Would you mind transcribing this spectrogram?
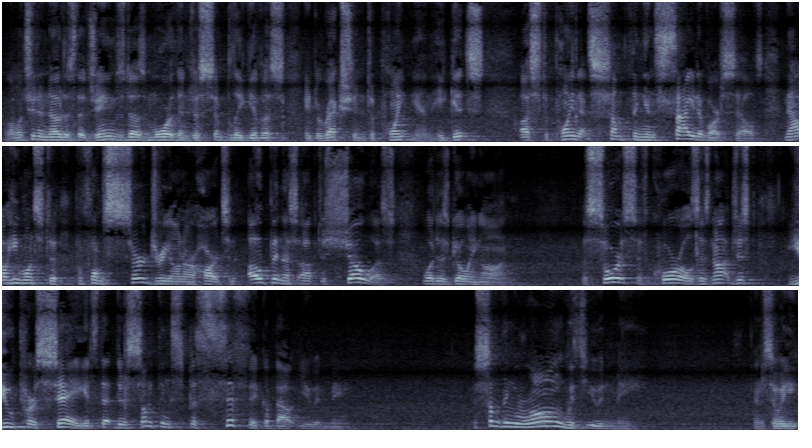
Well, I want you to notice that James does more than just simply give us a direction to point in. He gets us to point at something inside of ourselves. Now he wants to perform surgery on our hearts and open us up to show us what is going on. The source of quarrels is not just you per se, it's that there's something specific about you and me. There's something wrong with you and me. And so he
